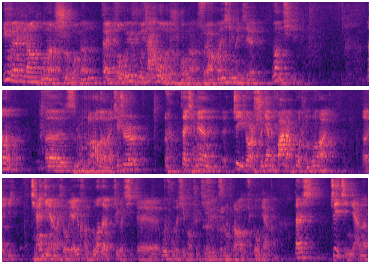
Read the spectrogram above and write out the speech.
右边这张图呢，是我们在做微服务架构的时候呢，所要关心的一些问题。那么，呃，Spring Cloud 呢，其实，在前面这一段时间的发展过程中啊，呃，以前几年的时候，也有很多的这个系呃微服务的系统是基于 Spring Cloud 去构建的。但是这几年呢，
